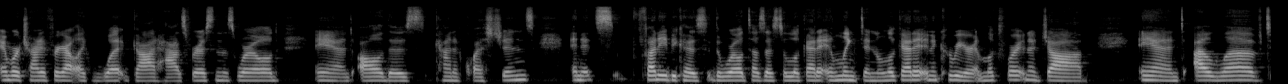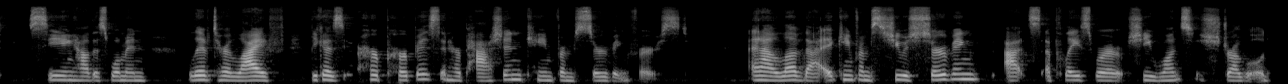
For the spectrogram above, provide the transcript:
and we're trying to figure out like what God has for us in this world and all of those kind of questions. And it's funny because the world tells us to look at it in LinkedIn and look at it in a career and look for it in a job. And I loved seeing how this woman lived her life because her purpose and her passion came from serving first. And I love that. It came from she was serving at a place where she once struggled.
